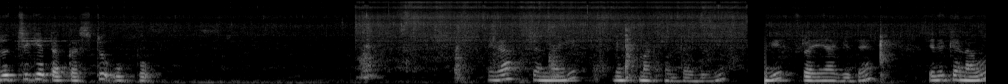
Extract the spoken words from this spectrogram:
ರುಚಿಗೆ ತಕ್ಕಷ್ಟು ಉಪ್ಪು. ಈಗ ಚೆನ್ನಾಗಿ ಮಿಕ್ಸ್ ಮಾಡ್ಕೊತಾ ಇದ್ದೀವಿ. ಚೆನ್ನಾಗಿ ಫ್ರೈ ಆಗಿದೆ. ಇದಕ್ಕೆ ನಾವು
